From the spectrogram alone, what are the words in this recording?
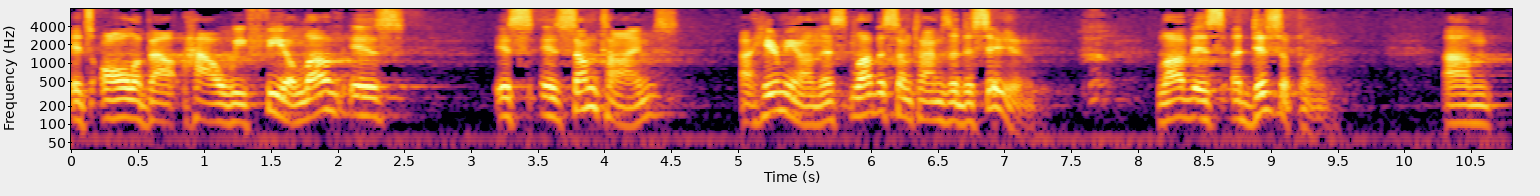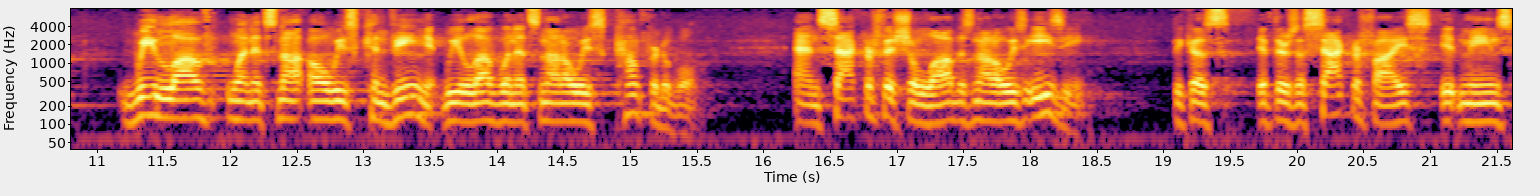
it's all about how we feel. Love is, is, is sometimes, uh, hear me on this, love is sometimes a decision. Love is a discipline. Um, we love when it's not always convenient. We love when it's not always comfortable. And sacrificial love is not always easy. Because if there's a sacrifice, it means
